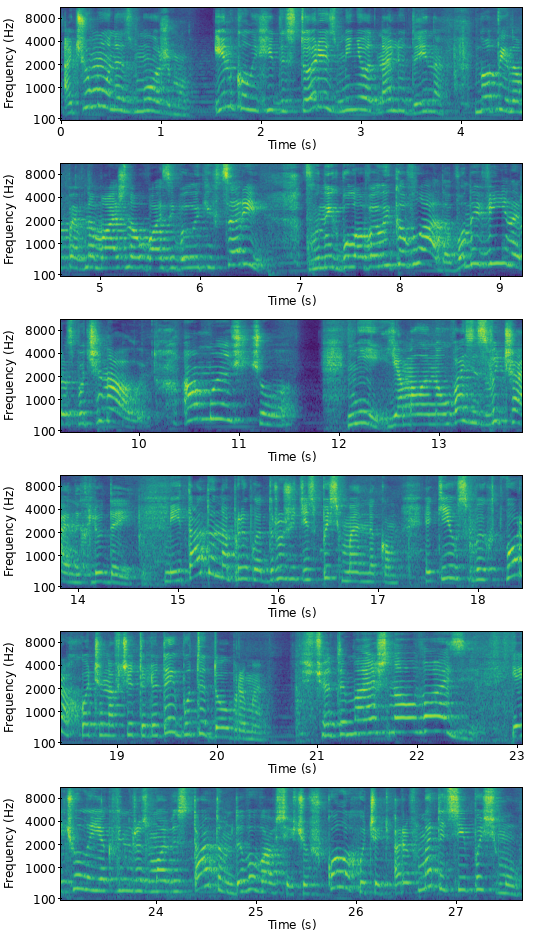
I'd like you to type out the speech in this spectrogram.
А чому не зможемо? Інколи хід історії змінює одна людина. Ну ти, напевно, маєш на увазі великих царів. В них була велика влада, вони війни розпочинали. А ми що? Ні, я мала на увазі звичайних людей. Мій тато, наприклад, дружить із письменником, який у своїх творах хоче навчити людей бути добрими. Що ти маєш на увазі? Я чула, як він в розмові з татом дивувався, що в школах учать арифметиці і письму,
